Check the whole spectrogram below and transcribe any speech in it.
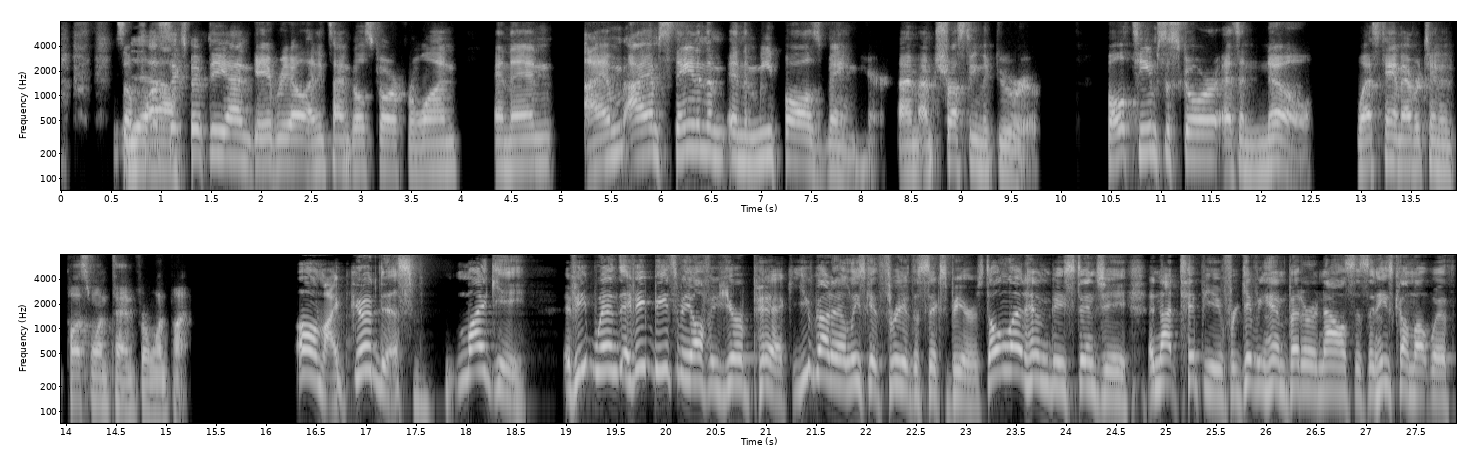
so yeah. plus 650 on Gabriel, anytime goal scorer for one. And then I am I am staying in the in the meatballs vein here. I'm I'm trusting the guru. Both teams to score as a no. West Ham Everton is plus 110 for one punt. Oh my goodness. Mikey. If he wins, if he beats me off of your pick, you've got to at least get three of the six beers. Don't let him be stingy and not tip you for giving him better analysis than he's come up with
